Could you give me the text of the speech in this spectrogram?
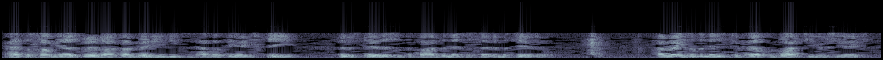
I had for some years realised I really needed to have a PhD. and It was clear this would provide the necessary material. I arranged with the Ministry of Health to write to UCH,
